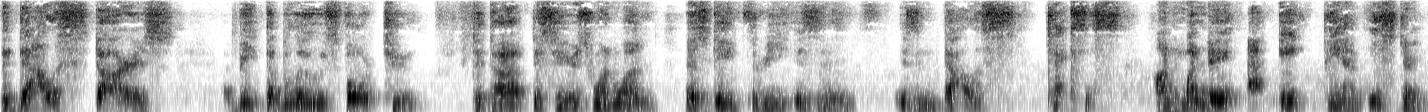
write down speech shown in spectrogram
the Dallas Stars beat the Blues 4-2 to tie up the series 1-1 as game 3 is in, is in Dallas, Texas on Monday at 8 p.m. Eastern.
